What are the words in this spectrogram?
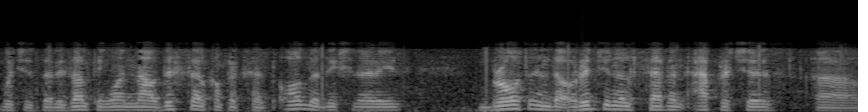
which is the resulting one. Now this cell complex has all the dictionaries, brought in the original seven apertures, uh,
